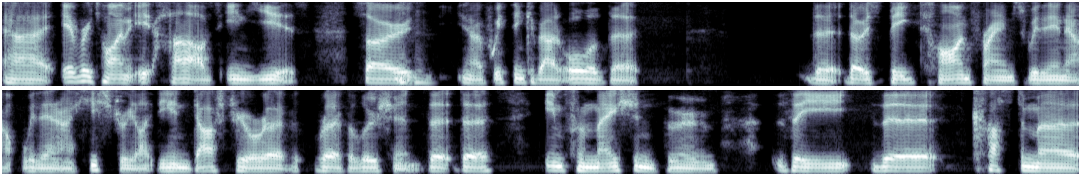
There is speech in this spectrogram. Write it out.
uh, every time it halves in years. So, mm-hmm. you know, if we think about all of the the those big time frames within our within our history, like the industrial re- revolution, the the information boom, the the customer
